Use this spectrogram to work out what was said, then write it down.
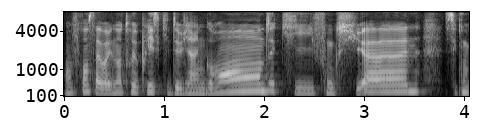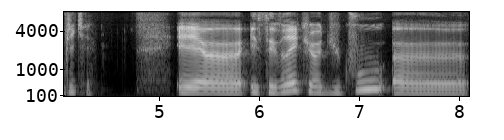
En France, avoir une entreprise qui devient grande, qui fonctionne, c'est compliqué. Et, euh, c'est vrai que du coup, euh,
